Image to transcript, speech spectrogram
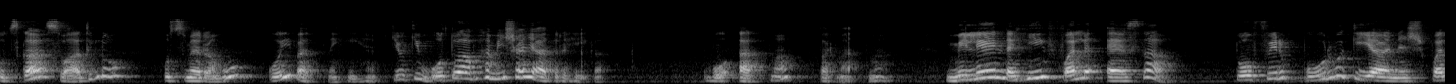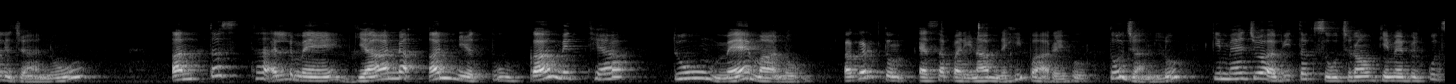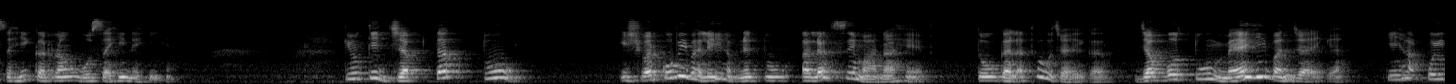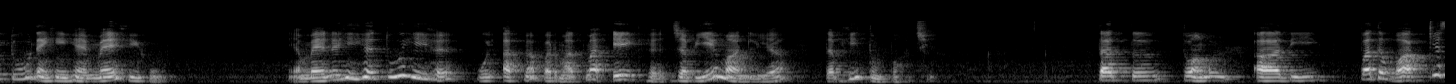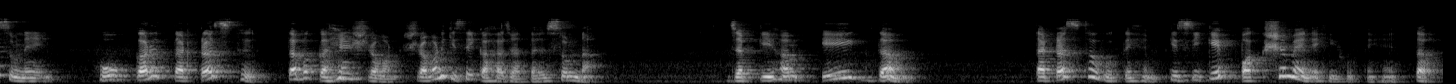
उसका स्वाद लो, उसमें रमो कोई बात नहीं है, क्योंकि वो तो अब हमेशा याद रहेगा। वो आत्मा परमात्मा। मिले नहीं फल ऐसा तो फिर पूर्व किया निष्फल जानो। अंतस्थल में ज्ञान अन्य तू का मिथ्या, तू मैं मानो। अगर तुम ऐसा परिणाम नहीं पा रहे हो तो जान लो कि मैं जो अभी तक सोच रहा हूँ कि मैं बिल्कुल सही कर रहा हूँ, वो सही नहीं है। क्योंकि जब तक तू, ईश्वर को भी भले ही हमने तू अलग से माना है तो गलत हो जाएगा। जब वो तू मैं ही बन जाएगा कि यहाँ कोई तू नहीं है, मैं ही हूँ। या मैं नहीं है, तू ही है। वो आत्मा परमात्मा एक है। जब ये मान लिया, तभी तुम पहुँचे। तत्व आदि पद वाक्य सुने, हो कर तटस्थ, तब कहें श्रवण। श्रवण किसे कहा जाता है? सुनना। जबकि हम एकदम तटस्थ होते हैं, किसी के पक्ष में नहीं होते हैं, तब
